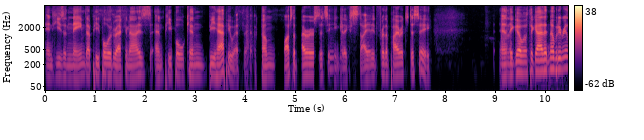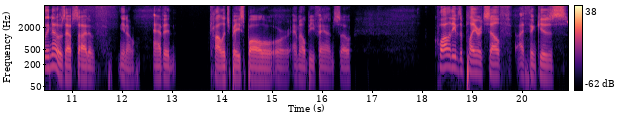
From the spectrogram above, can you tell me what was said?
and he's a name that people would recognize and people can be happy with. Come watch the Pirates to see and get excited for the Pirates to see. And they go with the guy that nobody really knows outside of, you know, avid college baseball or, MLB fans. So quality of the player itself, I think, is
